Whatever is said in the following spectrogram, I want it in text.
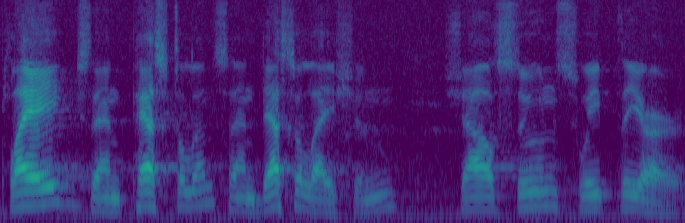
Plagues and pestilence and desolation shall soon sweep the earth.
